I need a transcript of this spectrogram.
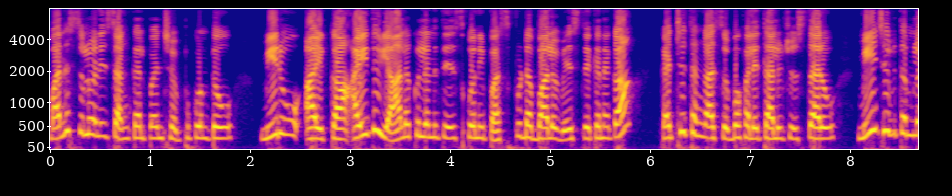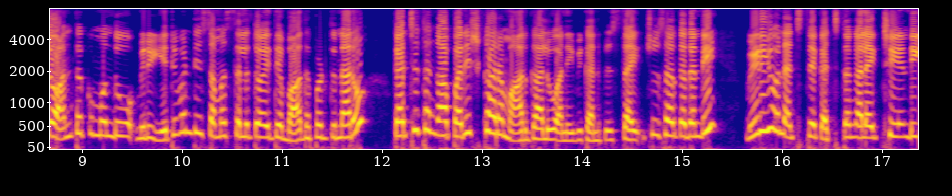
మనస్సులోని సంకల్పం చెప్పుకుంటూ మీరు ఆ యొక్క ఐదు యాలకులను తీసుకుని పసుపు డబ్బాలో వేస్తే కనుక ఖచ్చితంగా శుభ ఫలితాలు చూస్తారు. మీ జీవితంలో అంతకు ముందు మీరు ఎటువంటి సమస్యలతో అయితే బాధపడుతున్నారో ఖచ్చితంగా పరిష్కార మార్గాలు అనేవి కనిపిస్తాయి. చూసారు కదండి? వీడియో నచ్చితే ఖచ్చితంగా లైక్ చేయండి.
